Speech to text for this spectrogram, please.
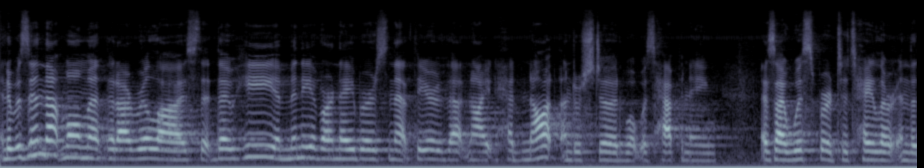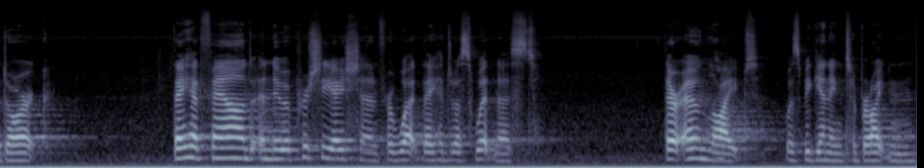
And it was in that moment that I realized that though he and many of our neighbors in that theater that night had not understood what was happening as I whispered to Taylor in the dark, they had found a new appreciation for what they had just witnessed. Their own light was beginning to brighten.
